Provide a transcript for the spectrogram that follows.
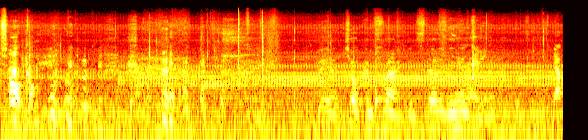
choke him. him Frank instead of the engine. Yep.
